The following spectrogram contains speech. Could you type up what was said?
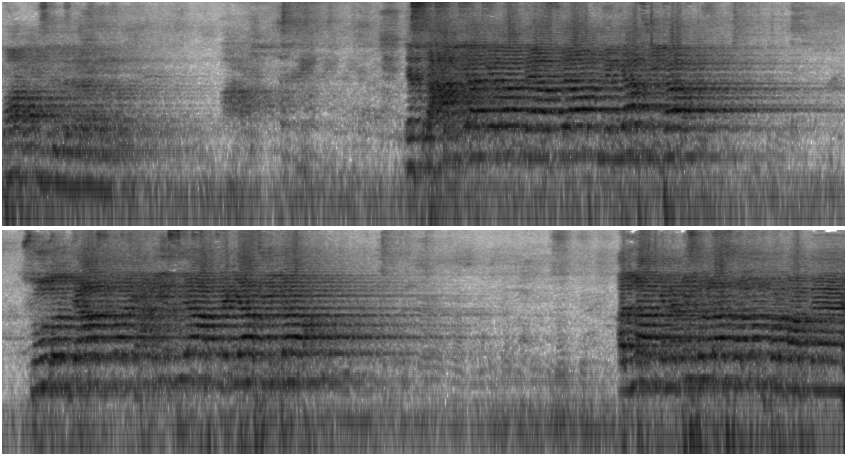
बाप की ज़िम्मेदारी। है इस के बाद में क्या सीखा? सूद और ब्याज वाली हदीस से आपने क्या सीखा? अल्लाह के नबी सल्लल्लाहु अलैहि वसल्लम फरमाते हैं,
